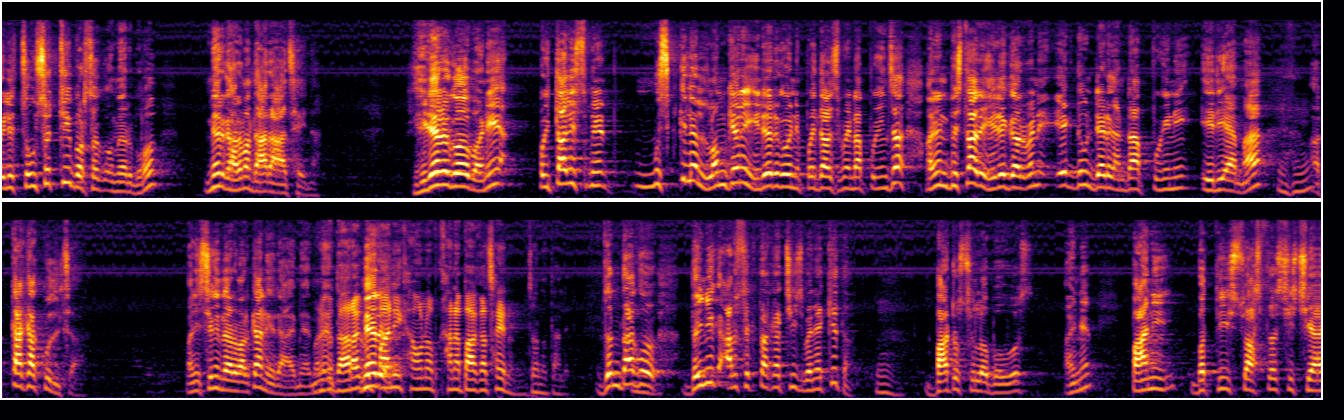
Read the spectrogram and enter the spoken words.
अहिले चौसठी वर्षको उमेर भयो मेरो घरमा धारा आएको छैन। हिँडेर गयो भने पैँतालिस मिनट मुस्किलले लम्केर हिँडेर गयो भने पैँतालिस मिनटमा पुगिन्छ। अनि बिस्तारै हिँडेर गयो भने एक दुई डेढ घन्टा पुगिने एरियामा काका कुल छ। भने सिंहदरबार कहाँनिर आयो पानी खाउन खान पाएका छैनन् जनताले। जनताको दैनिक आवश्यकताका चिज भने के त? बाटो सुलभ होस् होइन? पानी बत्ती स्वास्थ्य शिक्षा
